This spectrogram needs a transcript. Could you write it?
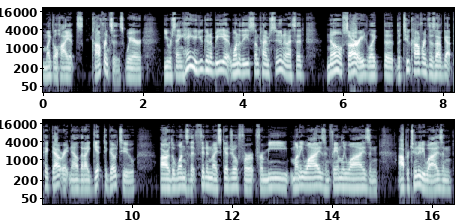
Michael Hyatt's conferences where you were saying, "Hey, are you going to be at one of these sometime soon?" And I said, "No, sorry. Like the the two conferences I've got picked out right now that I get to go to are the ones that fit in my schedule for for me money wise and family wise and opportunity wise and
